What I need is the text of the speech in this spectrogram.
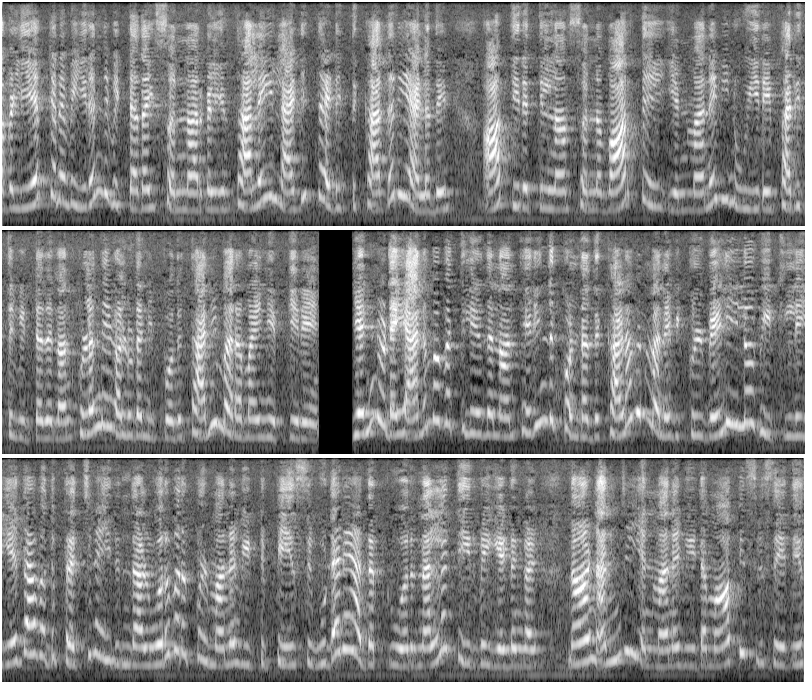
அவள் ஏற்கனவே இறந்து விட்டதாய் சொன்னார்கள். என் தலையில் அடித்து அடித்து கதறி அழுதேன். ஆத்திரத்தில் நான் சொன்ன வார்த்தை என் மனைவின் உயிரை பறித்து விட்டது. நான் குழந்தைகளுடன் இப்போது தனிமரமாய் நிற்கிறேன். என்னுடைய அனுபவத்திலிருந்து நான் தெரிந்து கொண்டது கணவன் மனைவிக்குள் வெளியிலோ வீட்டிலோ ஏதாவது பிரச்சனை இருந்தால் ஒருவருக்குள் மனைவிட்டு பேசி உடனே அதற்கு ஒரு நல்ல தீர்வை எடுங்கள். நான் அன்று என் மனைவியிடம் ஆபீஸ் விஷயத்தை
